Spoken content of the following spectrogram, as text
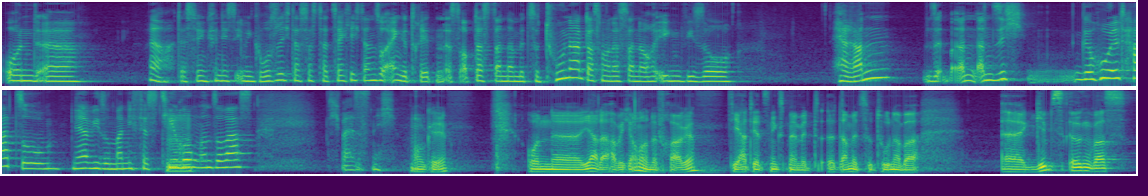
Und äh, ja, deswegen finde ich es irgendwie gruselig, dass das tatsächlich dann so eingetreten ist. Ob das dann damit zu tun hat, dass man das dann auch irgendwie so heran an, an sich geholt hat, so ja wie so Manifestierung mhm. und sowas. Ich weiß es nicht. Okay. Und äh, ja, da habe ich auch noch eine Frage. Die hat jetzt nichts mehr mit äh, damit zu tun, aber äh, gibt es irgendwas,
